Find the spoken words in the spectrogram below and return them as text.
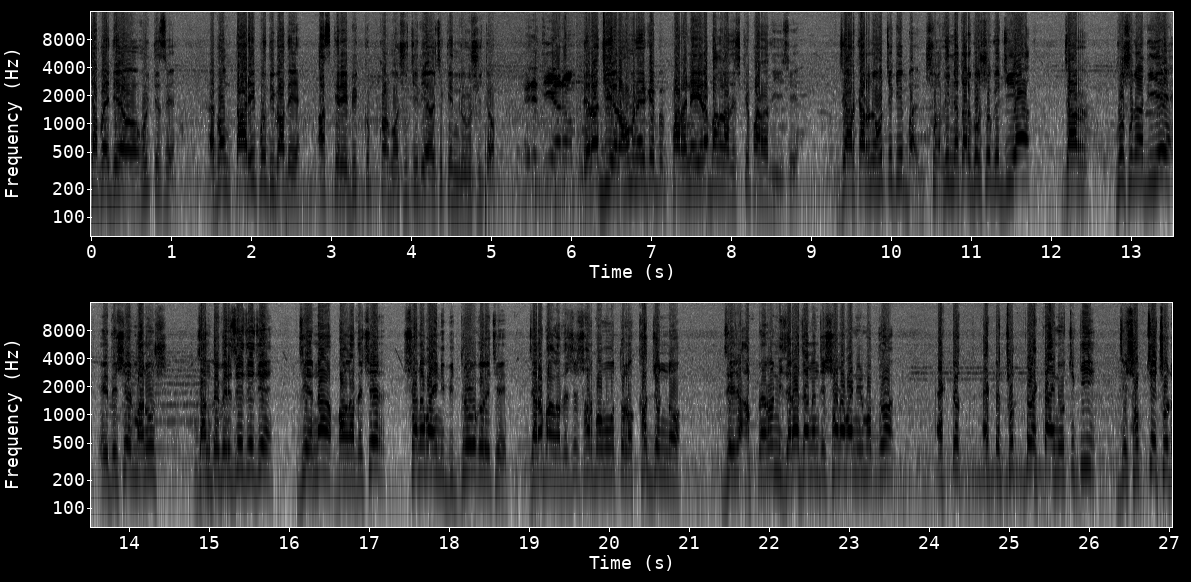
চাপাই দেওয়া হইতেছে এবং তারই প্রতিবাদে আজকের এই বিক্ষোভ কর্মসূচি দেওয়া হয়েছে কেন্দ্র ঘোষিত। এরা জিয়া রহমানেরকে পারে না এরা বাংলাদেশকে পাড়া দিয়েছে। যার কারণে হচ্ছে কি স্বাধীনতার ঘোষক জিয়া যার ঘোষণা দিয়ে এ দেশের মানুষ জানতে পেরেছে যে যে যে না বাংলাদেশের সেনাবাহিনী বিদ্রোহ করেছে যারা বাংলাদেশের সার্বভৌমত্ব রক্ষার জন্য যে আপনারা নিজেরা জানেন যে সেনাবাহিনীর মধ্যে একটা একটা ছোট্ট একটা আইন হচ্ছে কি যে সবচেয়ে ছোট,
